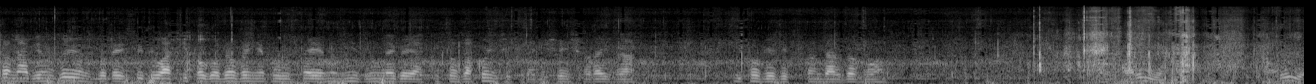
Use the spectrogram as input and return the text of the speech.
To nawiązując do tej sytuacji pogodowej nie pozostaje nam nic innego jak tylko zakończyć ta dzisiejsza rajza i powiedzieć standardowo. Paruje, paruje,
